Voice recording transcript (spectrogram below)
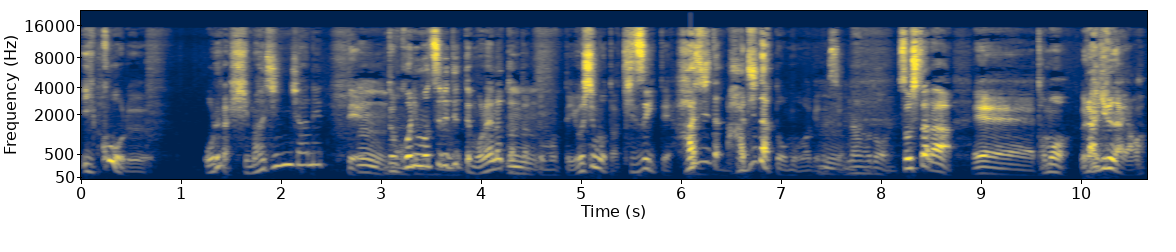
イコール俺ら暇人じゃねって、うん。どこにも連れてってもらえなかったと思って、吉本は気づいて恥だ恥だと思うわけですよ、なるほど。そしたら「えー、友裏切るなよ」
